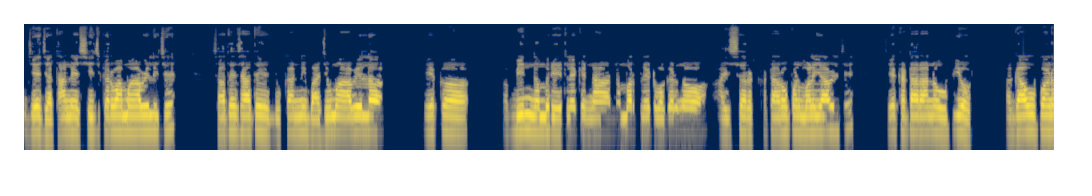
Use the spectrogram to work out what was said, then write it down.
જે જથ્થાને સીઝ કરવામાં આવેલી છે. સાથે સાથે દુકાનની બાજુમાં આવેલ એક બિન નંબરી એટલે કે ના નંબર પ્લેટ વગરનો આઈસર ખટારો પણ મળી આવેલ છે. જે ખટારાનો ઉપયોગ અગાઉ પણ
